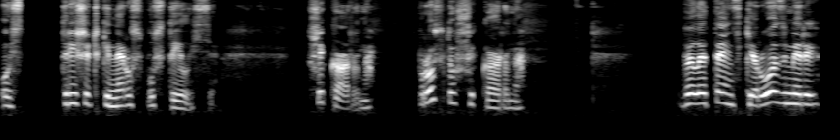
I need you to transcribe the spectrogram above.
ось трішечки не розпустилися. Шикарна. Просто шикарна. Велетенські розміри.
